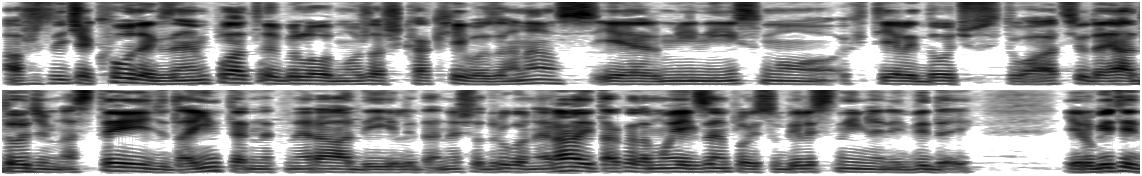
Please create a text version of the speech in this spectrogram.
A što se tiče code egzempla, to je bilo možda škakljivo za nas, jer mi nismo htjeli doći u situaciju da ja dođem na stage, da internet ne radi ili da nešto drugo ne radi, tako da moji egzemplovi su bili snimljeni videi. Jer u biti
